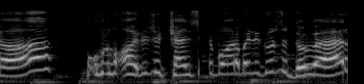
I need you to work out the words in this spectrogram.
ya. Oğlum ayrıca kendisi bu arabayla görse döver.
